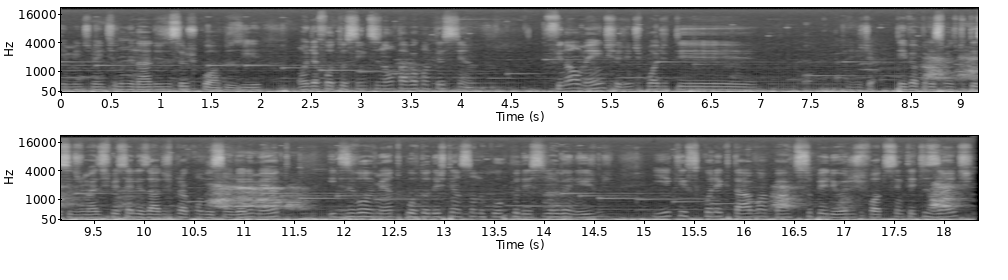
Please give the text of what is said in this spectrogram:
proeminentemente iluminadas de seus corpos, e onde a fotossíntese não estava acontecendo. Finalmente, a gente pode ter teve o aparecimento de tecidos mais especializados para a condução de alimento e desenvolvimento por toda a extensão do corpo desses organismos e que se conectavam a partes superiores fotossintetizantes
